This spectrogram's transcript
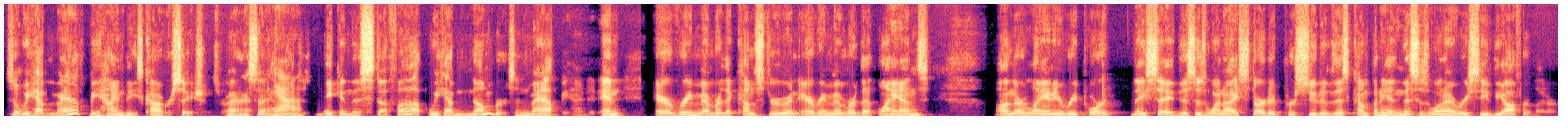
So we have math behind these conversations, right? I say, yeah. just making this stuff up. We have numbers and math behind it. And every member that comes through and every member that lands on their landing report, they say, This is when I started pursuit of this company, and this is when I received the offer letter.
